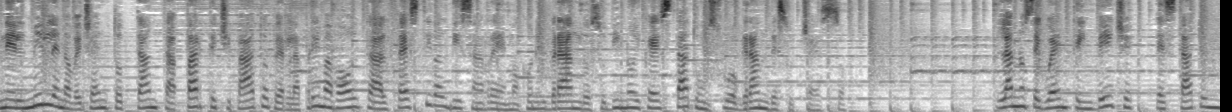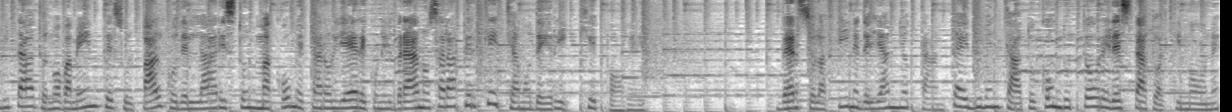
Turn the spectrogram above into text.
Nel 1980 ha partecipato per la prima volta al Festival di Sanremo con il brano Su di noi che è stato un suo grande successo. L'anno seguente invece, è stato invitato nuovamente sul palco dell'Ariston ma come paroliere con il brano Sarà perché ti amo dei ricchi e poveri. Verso la fine degli anni Ottanta è diventato conduttore ed è stato al timone,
